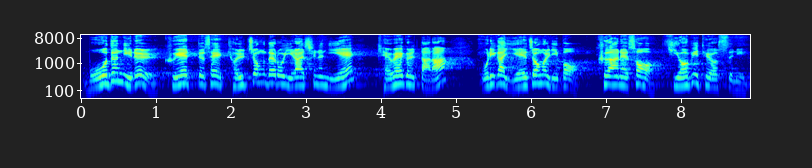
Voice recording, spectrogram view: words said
모든 일을 그의 뜻의 결정대로 일하시는 이의 계획을 따라 우리가 예정을 입어 그 안에서 기업이 되었으니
